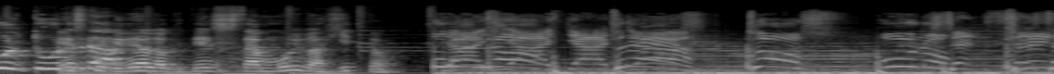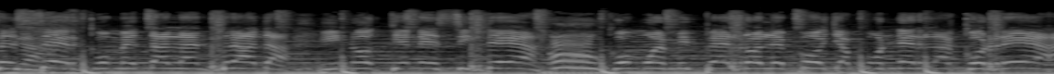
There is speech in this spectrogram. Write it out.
Cultura. Este video lo que tienes está muy bajito. Ya, ya, ya, ya. 2, 1. Ser, ser, ser, cerco me da la entrada y no tienes idea. Como en mi perro le voy a poner la correa.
